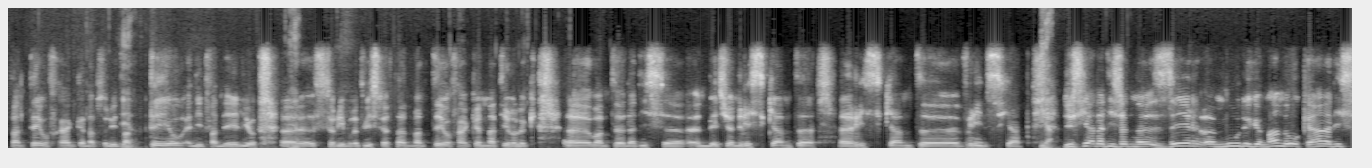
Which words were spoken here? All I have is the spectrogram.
Van Theo Franken, absoluut. Ja. Van Theo en niet van Elio. Ja. Sorry voor het misverstand van Theo Franken natuurlijk. Uh, want uh, dat is uh, een beetje een riskante, riskante vriendschap. Ja. Dus ja, dat is een zeer moedige man ook. Hè. Dat is,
